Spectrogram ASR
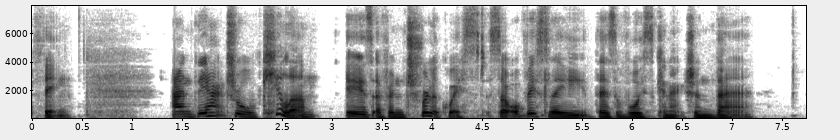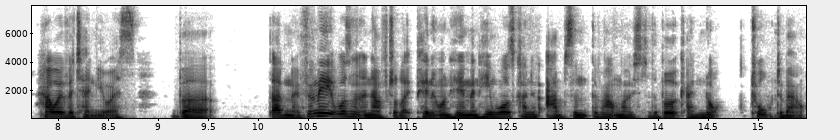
thing. And the actual killer is a ventriloquist, so obviously there's a voice connection there, however tenuous. But I don't know. For me, it wasn't enough to like pin it on him, and he was kind of absent throughout most of the book and not talked about.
